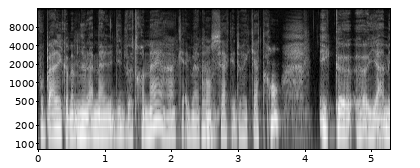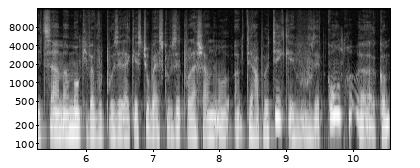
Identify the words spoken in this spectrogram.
Vous parlez quand même de la maladie de votre mère, hein, qui a eu un mm. cancer qui a duré 4 ans, et qu'il euh, y a un médecin, un moment, qui va vous poser la question bah, est-ce que vous êtes pour l'acharnement euh, thérapeutique Et vous, vous êtes contre, euh, comme,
